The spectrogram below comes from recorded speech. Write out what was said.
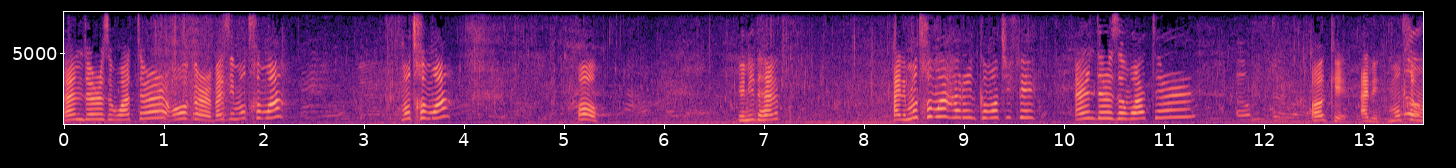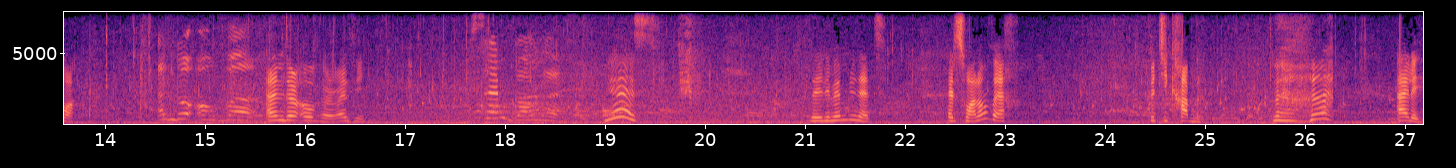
Under the water, over. Vas-y, montre-moi. Montre-moi. Oh. You need help? Allez, montre-moi, Haroun, comment tu fais? Under the water? Road. Ok, allez, montre-moi. Go over. Under, over, vas-y. Same goggles. Yes Vous avez les mêmes lunettes. Elles sont à l'envers. Petit crabe. Allez.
